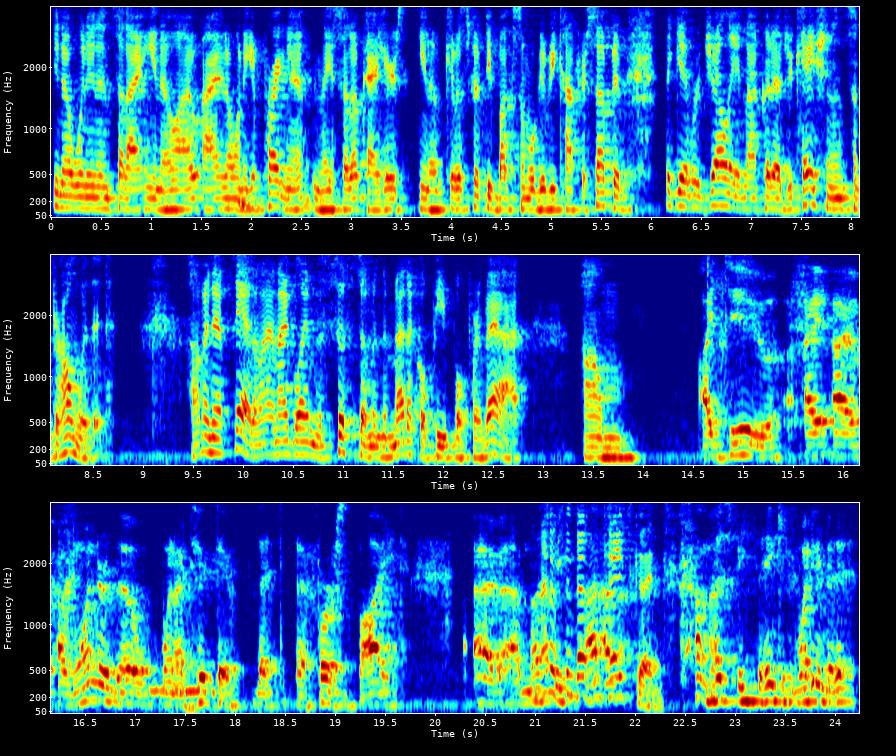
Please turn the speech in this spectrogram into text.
you know went in and said, I you know I, I don't want to get pregnant, and they said, okay, here's you know give us fifty bucks and we'll give you contraceptive. They gave her jelly and not good education and sent her home with it, um, and that's sad, and I, and I, blame the system and the medical people for that. Um, I do. I, I, I wonder though when I took the, that that first bite I, I must medicine be, doesn't I, taste good. I must be thinking, wait a minute.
